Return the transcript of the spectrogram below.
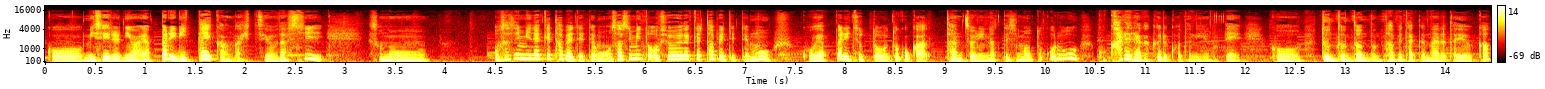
こう見せるにはやっぱり立体感が必要だしそのお刺身だけ食べててもお刺身とお醤油だけ食べててもこうやっぱりちょっとどこか単調になってしまうところをこう彼らが来ることによってこうどんどんどんどん食べたくなるというか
